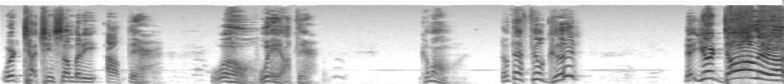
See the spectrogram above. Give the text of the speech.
we're touching somebody out there. Whoa, way out there. Come on. Don't that feel good? That your dollar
